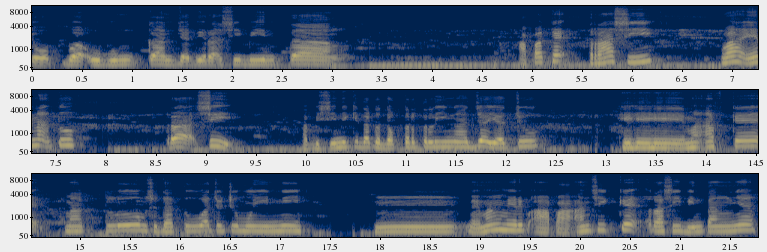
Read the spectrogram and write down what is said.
coba hubungkan jadi rasi bintang. Apa kek? Terasi? Wah, enak tuh. Rasi. Habis ini kita ke dokter telinga aja ya, cu. Hehehe, maaf kek, maklum sudah tua cucumu ini. Hmm, memang mirip apaan sih kek rasi bintangnya?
